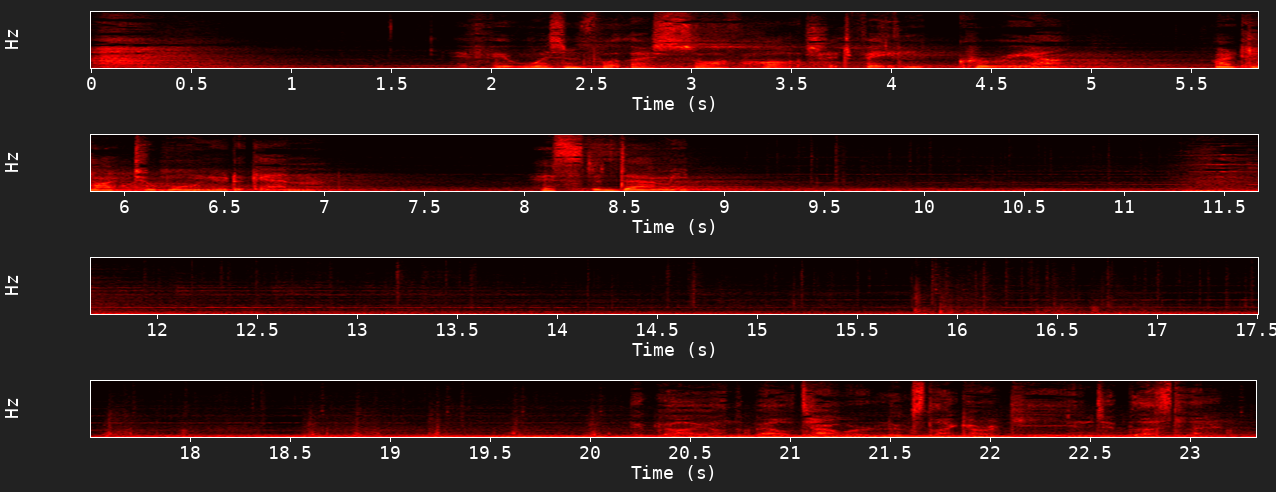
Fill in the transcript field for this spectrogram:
If it wasn't for thy soft-hearted failing Korea, I'd like to warn you again. It's the dummy. The guy on the bell tower looks like our key into Blessed Land.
